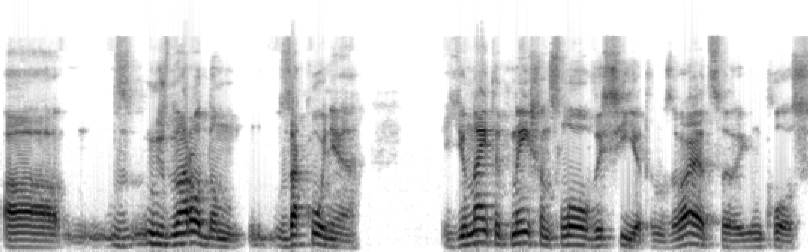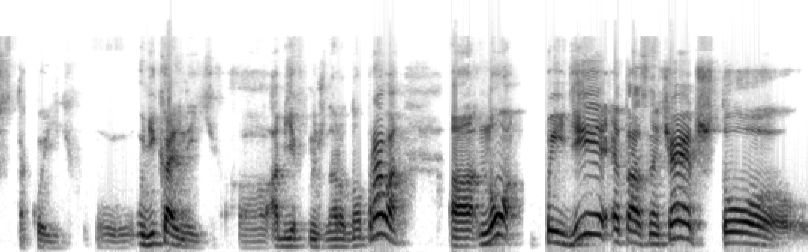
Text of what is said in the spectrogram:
международном законе United Nations Law of the Sea это называется, UNCLOS, такой уникальный а, объект международного права. А, но, по идее, это означает, что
